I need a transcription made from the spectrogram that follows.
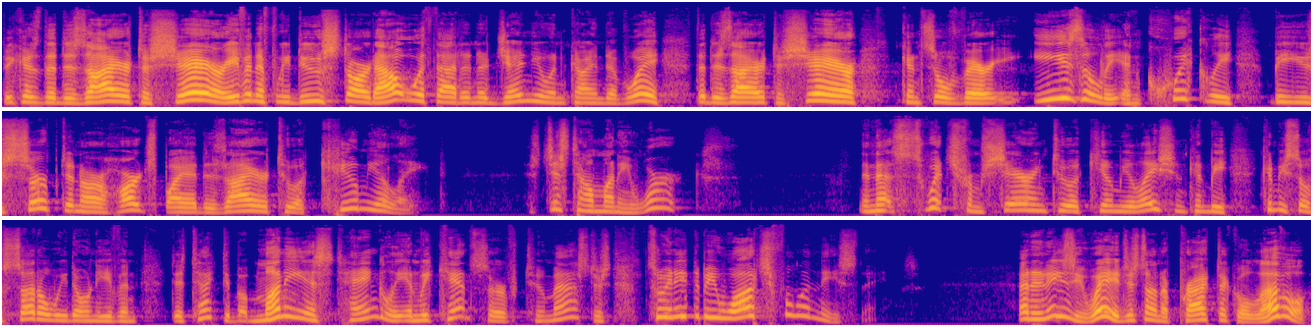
because the desire to share, even if we do start out with that in a genuine kind of way, the desire to share can so very easily and quickly be usurped in our hearts by a desire to accumulate. It's just how money works. And that switch from sharing to accumulation can be, can be so subtle we don't even detect it. But money is tangly, and we can't serve two masters. So we need to be watchful in these things. And an easy way, just on a practical level,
